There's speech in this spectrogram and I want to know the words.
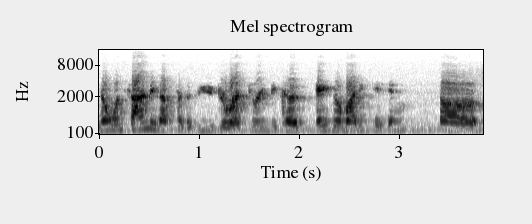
no one's signing up for the beauty directory because ain't nobody getting uh,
